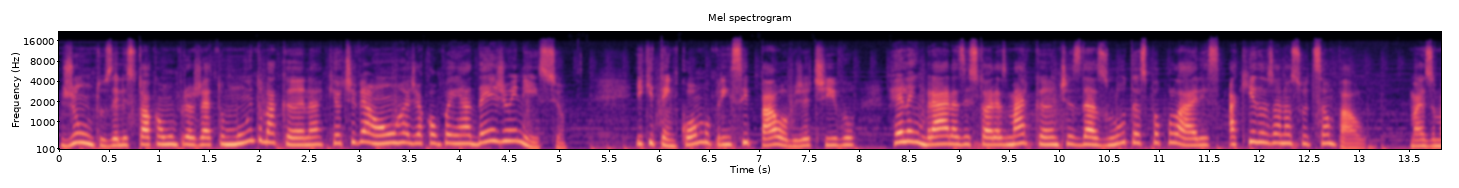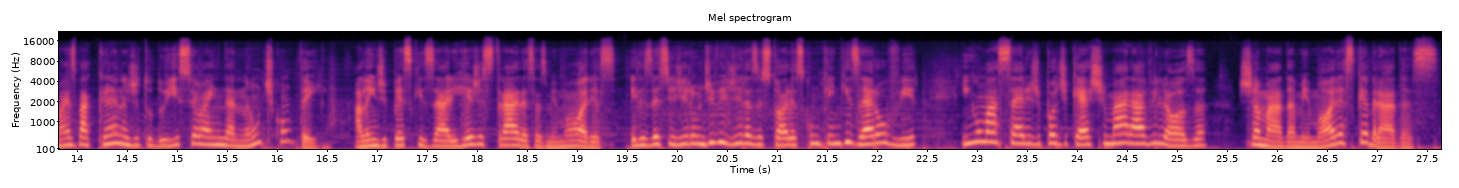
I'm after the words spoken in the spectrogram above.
juntos eles tocam um projeto muito bacana que eu tive a honra de acompanhar desde o início e que tem como principal objetivo relembrar as histórias marcantes das lutas populares aqui da Zona Sul de São Paulo. Mas o mais bacana de tudo isso eu ainda não te contei. Além de pesquisar e registrar essas memórias, eles decidiram dividir as histórias com quem quiser ouvir em uma série de podcast maravilhosa chamada Memórias Quebradas.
